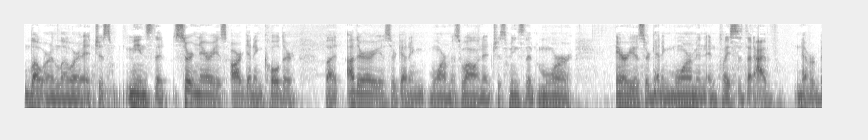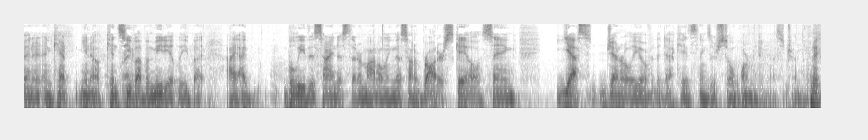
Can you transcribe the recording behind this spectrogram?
lower and lower. It just means that certain areas are getting colder, but other areas are getting warm as well, and it just means that more areas are getting warm in, in places that I've never been in and can't you know conceive right. of immediately. But I, I believe the scientists that are modeling this on a broader scale, saying yes, generally over the decades, things are still warming, and that's a trend. That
